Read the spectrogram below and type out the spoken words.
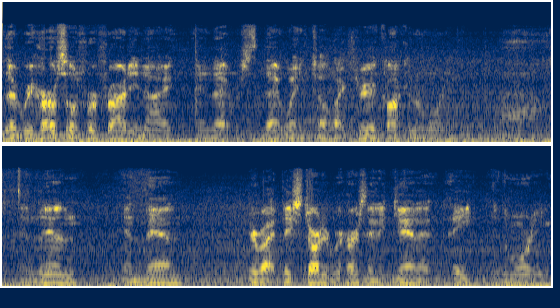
the rehearsals were Friday night, and that was that went until like three o'clock in the morning. Wow. and then and then you're right they started rehearsing again at 8 in the morning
